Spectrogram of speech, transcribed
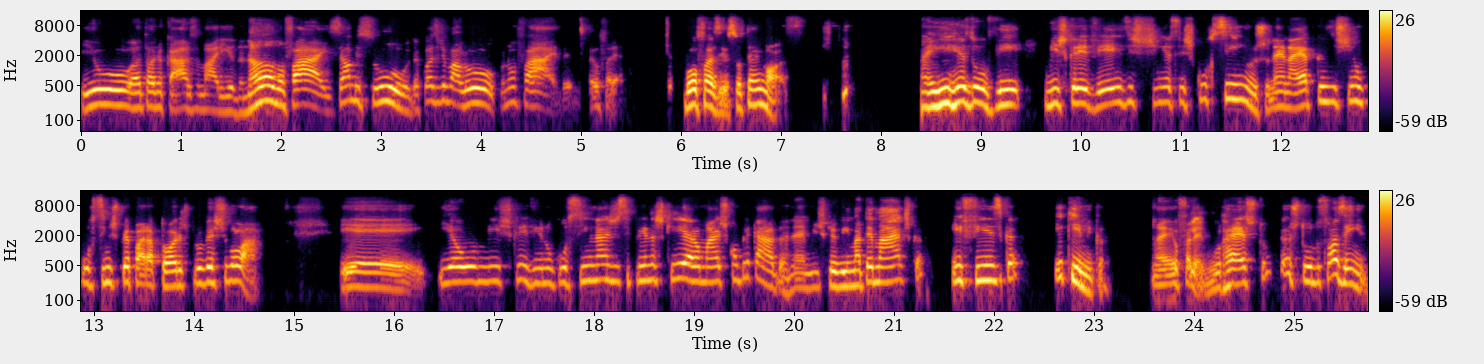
E o Antônio Carlos, o marido, não, não faz, isso é um absurdo, é coisa de maluco, não faz. Eu falei, vou fazer, sou teimosa. Aí resolvi me inscrever, existiam esses cursinhos, né? Na época existiam cursinhos preparatórios para o vestibular. É, e eu me inscrevi no cursinho nas disciplinas que eram mais complicadas, né? Me inscrevi em matemática, em física e química. Né? Eu falei, o resto eu estudo sozinha.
